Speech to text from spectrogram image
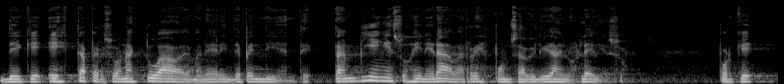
de que esta persona actuaba de manera independiente, también eso generaba responsabilidad en los Levinson, porque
